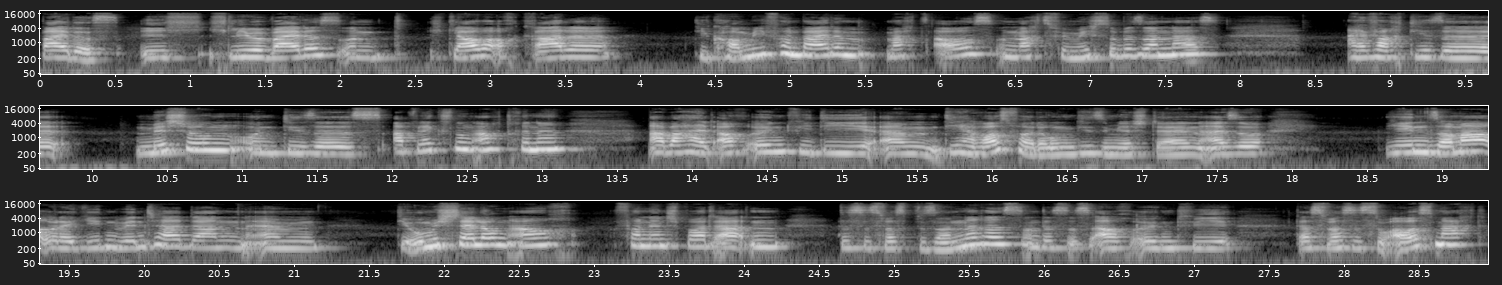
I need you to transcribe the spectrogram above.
beides. Ich, ich liebe beides und ich glaube auch gerade die Kombi von beidem macht's aus und macht's für mich so besonders. Einfach diese Mischung und dieses Abwechslung auch drinne, aber halt auch irgendwie die, ähm, die Herausforderungen, die sie mir stellen. Also jeden Sommer oder jeden Winter dann ähm, die Umstellung auch von den Sportarten. Das ist was Besonderes und das ist auch irgendwie das, was es so ausmacht.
